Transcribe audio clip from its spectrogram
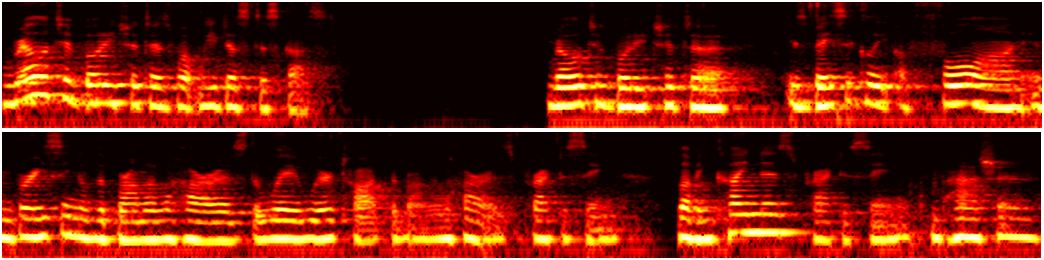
Relative bodhicitta is what we just discussed. Relative bodhicitta is basically a full on embracing of the Brahma Viharas the way we're taught the Brahma Viharas, practicing loving kindness, practicing compassion,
